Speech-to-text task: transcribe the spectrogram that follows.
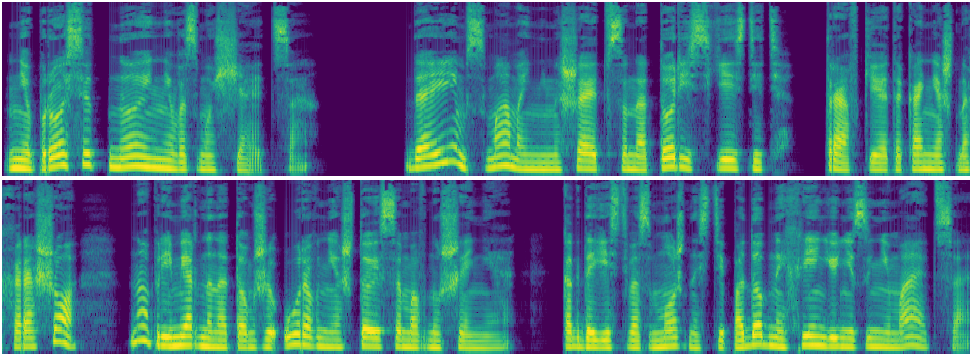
Не просит, но и не возмущается. Да и им с мамой не мешает в санаторий съездить. Травки — это, конечно, хорошо, но примерно на том же уровне, что и самовнушение. Когда есть возможности, подобной хренью не занимаются.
